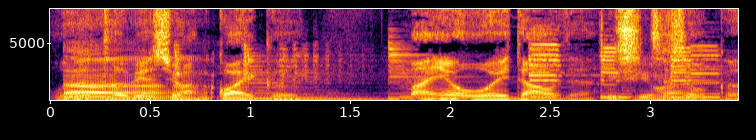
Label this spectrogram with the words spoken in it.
我就特别喜欢怪歌，蛮有味道的。你喜欢这首歌？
